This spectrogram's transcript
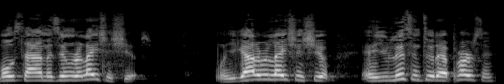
most time is in relationships. When you got a relationship and you listen to that person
